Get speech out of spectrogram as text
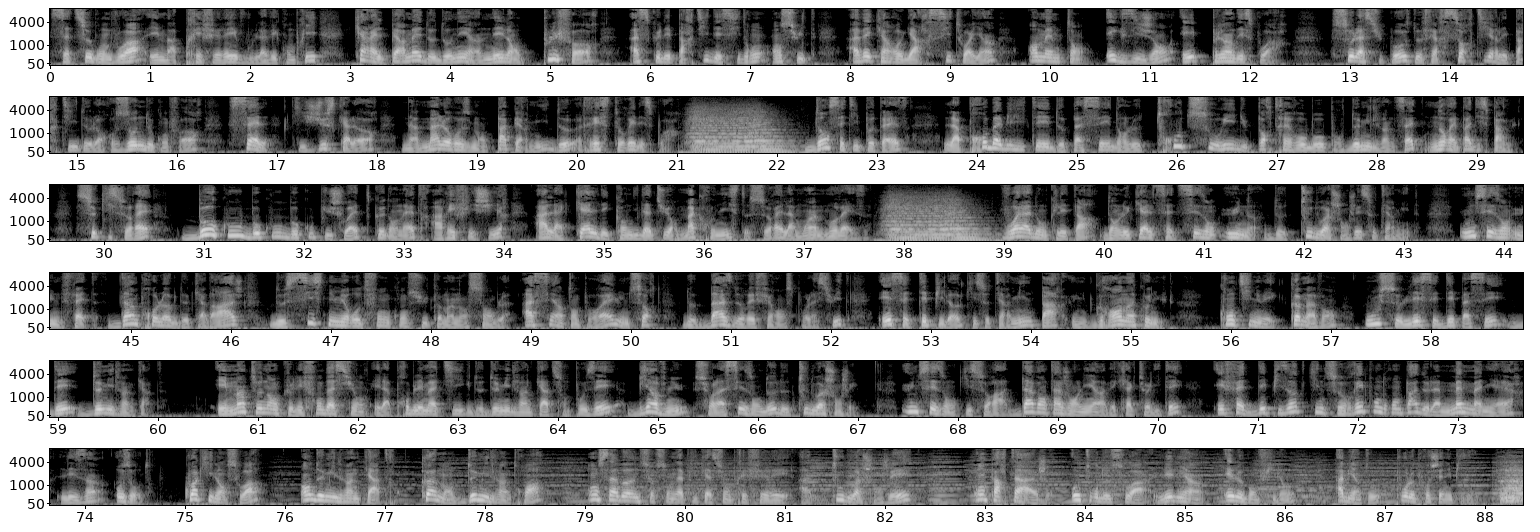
Cette seconde voie est ma préférée, vous l'avez compris, car elle permet de donner un élan plus fort à ce que les partis décideront ensuite, avec un regard citoyen, en même temps exigeant et plein d'espoir. Cela suppose de faire sortir les partis de leur zone de confort, celle qui jusqu'alors n'a malheureusement pas permis de restaurer l'espoir. Dans cette hypothèse, la probabilité de passer dans le trou de souris du portrait robot pour 2027 n'aurait pas disparu, ce qui serait beaucoup, beaucoup, beaucoup plus chouette que d'en être à réfléchir à laquelle des candidatures macronistes serait la moins mauvaise. Voilà donc l'état dans lequel cette saison 1 de Tout doit changer se termine. Une saison 1 faite d'un prologue de cadrage, de six numéros de fond conçus comme un ensemble assez intemporel, une sorte de base de référence pour la suite, et cet épilogue qui se termine par une grande inconnue. Continuer comme avant ou se laisser dépasser dès 2024. Et maintenant que les fondations et la problématique de 2024 sont posées, bienvenue sur la saison 2 de Tout doit changer une saison qui sera davantage en lien avec l'actualité et faite d'épisodes qui ne se répondront pas de la même manière les uns aux autres. Quoi qu'il en soit, En 2024 comme en 2023, on s'abonne sur son application préférée à Tout doit changer, on partage autour de soi les liens et le bon filon. À bientôt pour le prochain épisode.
